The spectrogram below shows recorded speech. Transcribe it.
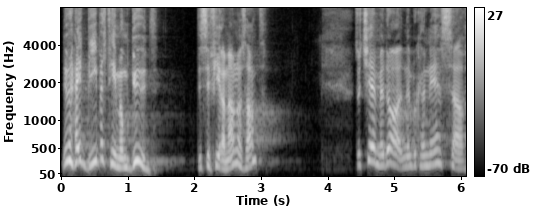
Det er jo en hel bibeltime om Gud, disse fire navnene. sant? Så kommer da Nebukaneser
